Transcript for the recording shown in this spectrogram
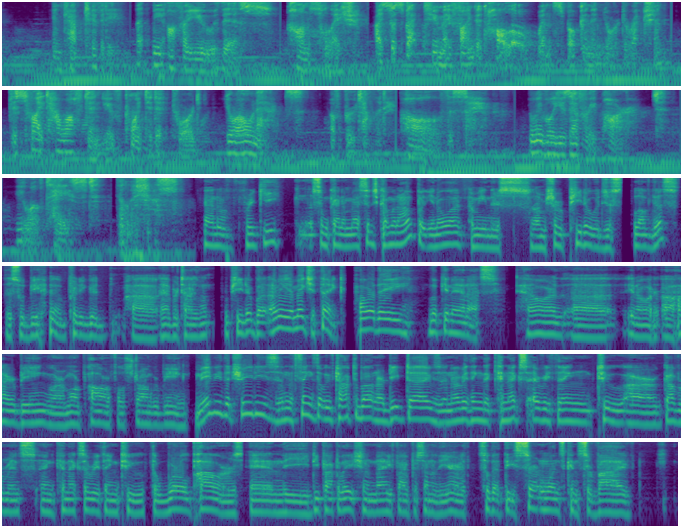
in captivity, let me offer you this consolation. I suspect you may find it hollow when spoken in your direction, despite how often you've pointed it toward your own acts of brutality. All the same, we will use every part. You will taste delicious. Kind of freaky, some kind of message coming out, but you know what? I mean, there's, I'm sure PETA would just love this. This would be a pretty good uh, advertisement for PETA, but I mean, it makes you think. How are they looking at us? How are, uh, you know, a higher being or a more powerful, stronger being? Maybe the treaties and the things that we've talked about in our deep dives and everything that connects everything to our governments and connects everything to the world powers and the depopulation of 95% of the earth so that these certain ones can survive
